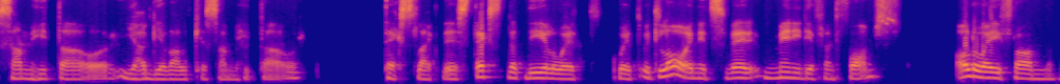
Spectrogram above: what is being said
Samhita or Yagyavalkya Samhita or texts like this, texts that deal with, with, with law in its very many different forms, all the way from,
